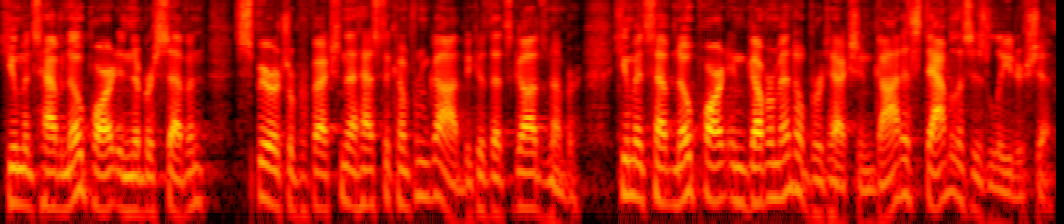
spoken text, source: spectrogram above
Humans have no part in number seven, spiritual perfection. That has to come from God because that's God's number. Humans have no part in governmental protection. God establishes leadership.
